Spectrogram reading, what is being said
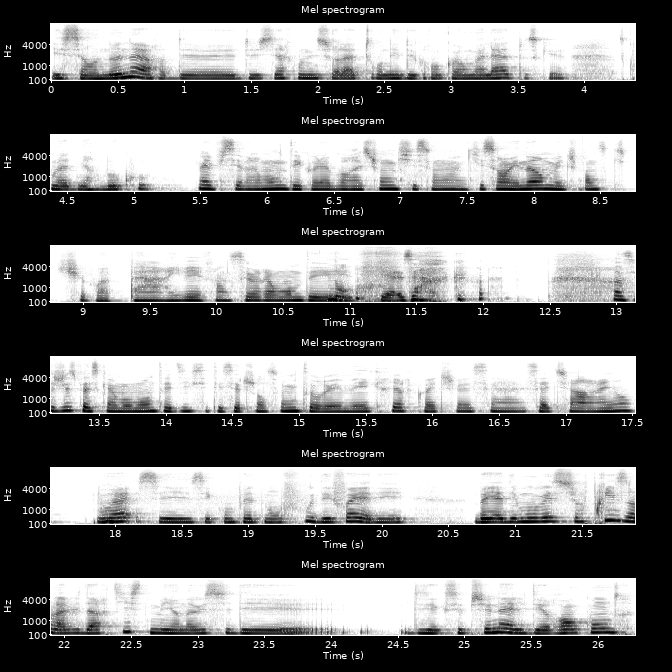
Et c'est un honneur de, de dire qu'on est sur la tournée de Grand Corps Malade parce que parce qu'on l'admire beaucoup. Et puis c'est vraiment des collaborations qui sont, qui sont énormes et que je pense que tu vois pas arriver. Enfin, c'est vraiment des, des hasards. Quoi c'est juste parce qu'à un moment, t'as dit que c'était cette chanson que t'aurais aimé écrire, quoi. Tu vois, ça, ça tient à rien. Ouais, c'est complètement fou. Des fois, il y a des... Bah, y a des mauvaises surprises dans la vie d'artiste, mais il y en a aussi des, des exceptionnelles, des rencontres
